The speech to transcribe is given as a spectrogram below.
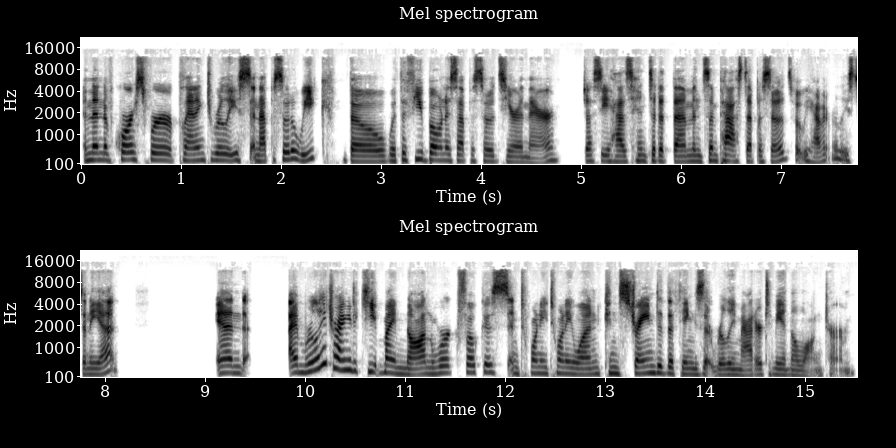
And then, of course, we're planning to release an episode a week, though with a few bonus episodes here and there. Jesse has hinted at them in some past episodes, but we haven't released any yet. And I'm really trying to keep my non work focus in 2021 constrained to the things that really matter to me in the long term.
